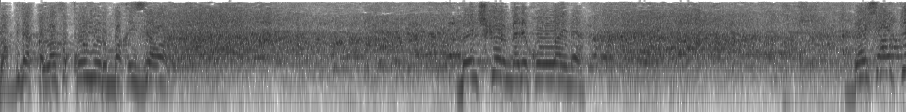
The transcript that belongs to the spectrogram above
Bak bir dakika lafı koyuyorum bak izle bak. Ben çıkıyorum beni kollayın ha. 5 6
